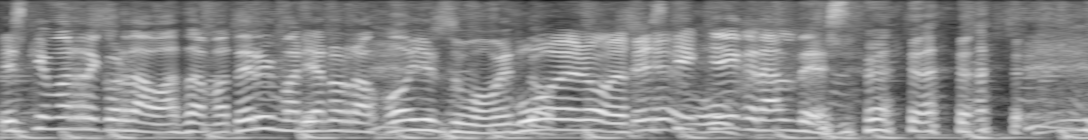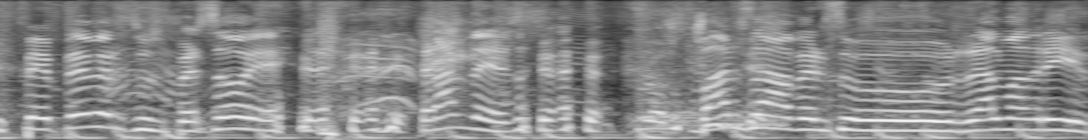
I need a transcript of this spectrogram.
Es que me ha recordado a Zapatero y Mariano Rajoy en su momento. Bueno, es es que- que, qué uf. grandes. PP versus PSOE. grandes. Barça versus Real Madrid.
